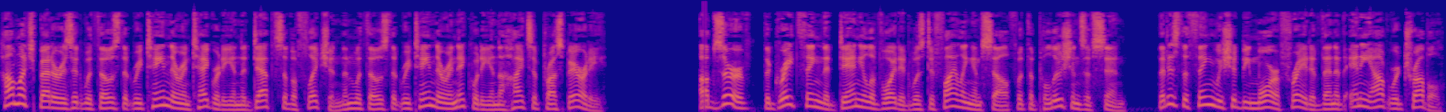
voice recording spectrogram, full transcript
How much better is it with those that retain their integrity in the depths of affliction than with those that retain their iniquity in the heights of prosperity? Observe, the great thing that Daniel avoided was defiling himself with the pollutions of sin, that is the thing we should be more afraid of than of any outward trouble.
